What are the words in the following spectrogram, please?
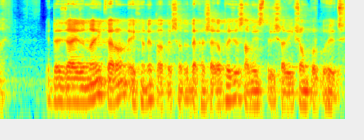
নয়। এটা জায়জ নয় কারণ এখানে তাদের সাথে দেখা সাক্ষাৎ হয়েছে স্বামী স্ত্রীর শারীরিক সম্পর্ক হয়েছে।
